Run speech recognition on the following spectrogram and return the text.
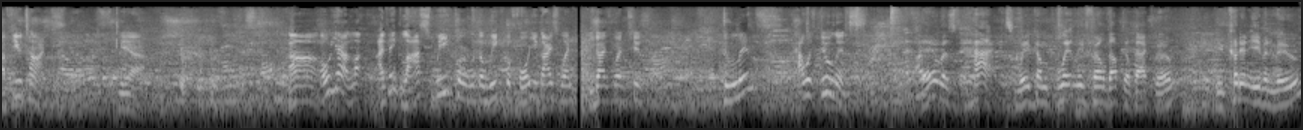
A few times. Yeah. Oh yeah, I think last week or the week before you guys went you guys went to Doolin's? How was Doolin's? It was packed. We completely filled up the back room. You couldn't even move.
